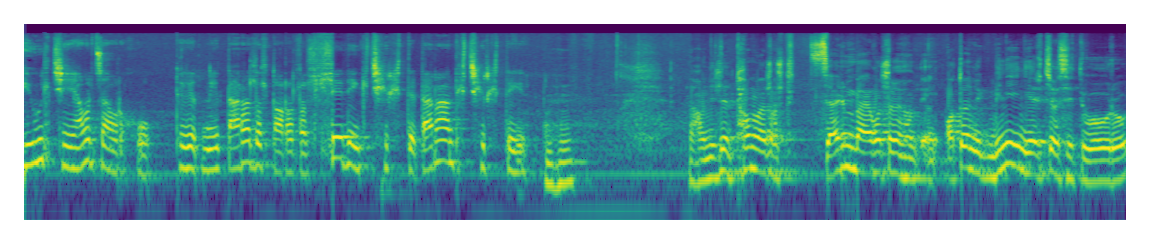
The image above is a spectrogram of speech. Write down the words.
гэвэл чи ямар заавар өх үү? Тэгээд нэг дараалалд оруулал эхлээд ингэж хэрэгтэй дараа нь тэгчих хэрэгтэй гэдэг. Яг нэлээд том ойлголт зарим байгууллагын хувьд одоо нэг миний энэ ярьж байгаа сэдв өөрөө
